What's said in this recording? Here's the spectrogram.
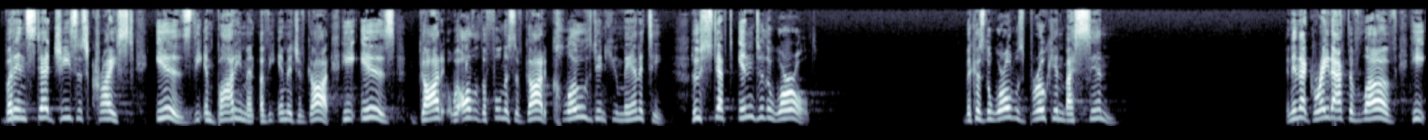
But instead, Jesus Christ is the embodiment of the image of God. He is God, all of the fullness of God, clothed in humanity, who stepped into the world because the world was broken by sin. And in that great act of love, he,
